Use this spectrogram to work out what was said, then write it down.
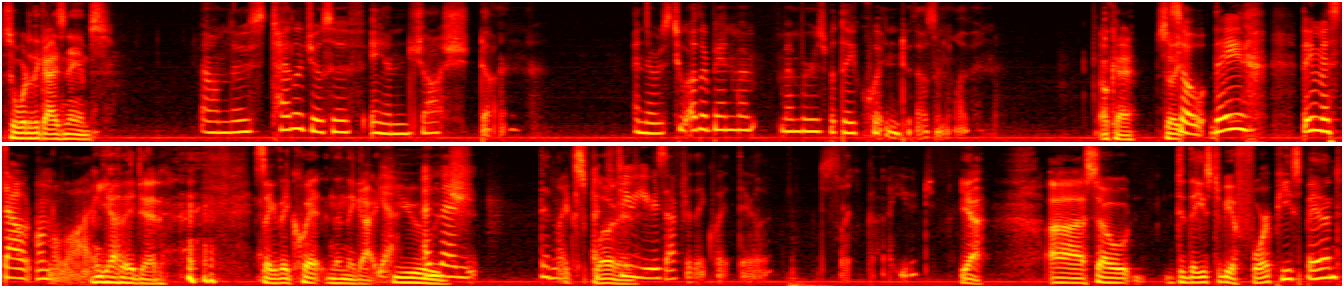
So what are the guys' names? Um, there's Tyler Joseph and Josh Dun, and there was two other band mem- members, but they quit in 2011. Okay. So, So, they they missed out on a lot. yeah, they did. it's like they quit and then they got Yeah, huge. and then then like a few years after they quit, they're just like got huge. yeah. Uh, so did they used to be a four-piece band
